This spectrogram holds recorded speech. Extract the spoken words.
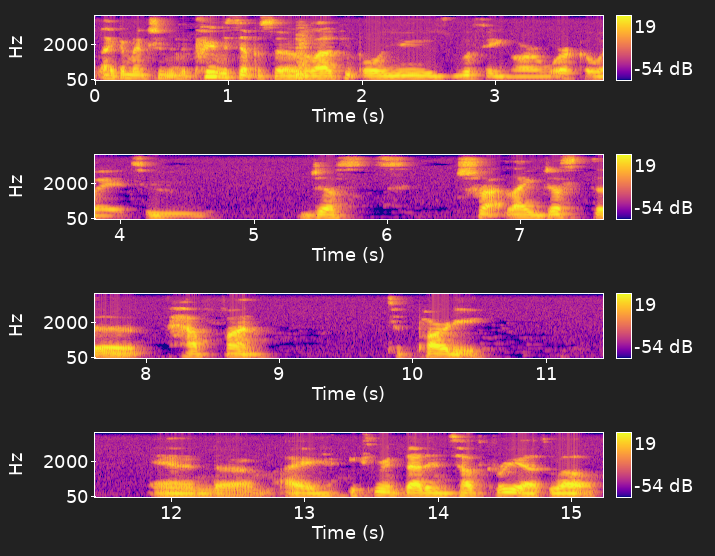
like I mentioned in the previous episode, a lot of people use WWOOFing or workaway to just try, like just to have fun, to party. And um, I experienced that in South Korea as well.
